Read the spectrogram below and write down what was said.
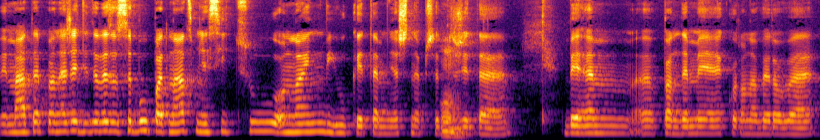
Vy máte, pane řediteli, za sebou 15 měsíců online výuky téměř nepřetržité mm. během eh, pandemie koronavirové.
